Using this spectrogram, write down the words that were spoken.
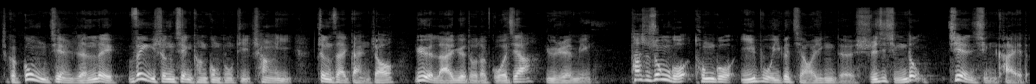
这个共建人类卫生健康共同体倡议，正在感召越来越多的国家与人民。它是中国通过一步一个脚印的实际行动践行开的。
